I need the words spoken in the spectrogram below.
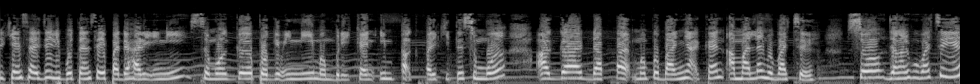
Sekian saja liputan saya pada hari ini. Semoga program ini memberikan impak kepada kita semua agar dapat memperbanyakkan amalan membaca. So, jangan lupa baca ya.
